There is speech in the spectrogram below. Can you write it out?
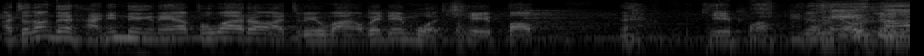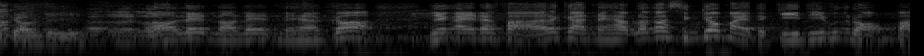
อาจจะต้องเดินหานิดนึงนะครับ เพราะว่าเราอาจจะไปวางไว้ในหมวด K-POP นะเคป๊อป เกาหลีเกาหลีเออเออล้อเล่นล้อเล่นนะครับก็ยังไงนะฝากแล้วกันนะครับ แล้วก็ซิงเกิลใหม่ตะกี้ที่เพิ่งร้องไป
